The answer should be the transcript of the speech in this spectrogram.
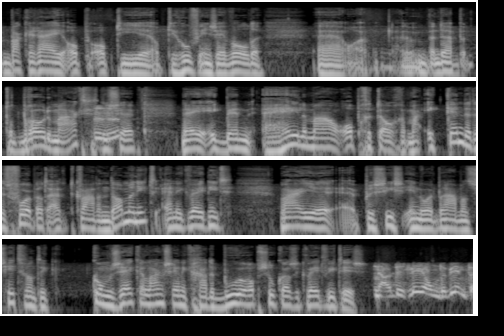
bakkerij op, op, die, op die hoef in Zeewolde... tot broden maakt. Mhm. Dus nee, ik ben helemaal opgetogen. Maar ik kende het voorbeeld uit het Kwadendamme niet. En ik weet niet waar je precies in Noord-Brabant zit. Want ik kom zeker langs en ik ga de boer opzoeken als ik weet wie het is. Nou, dus Leon de Winter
